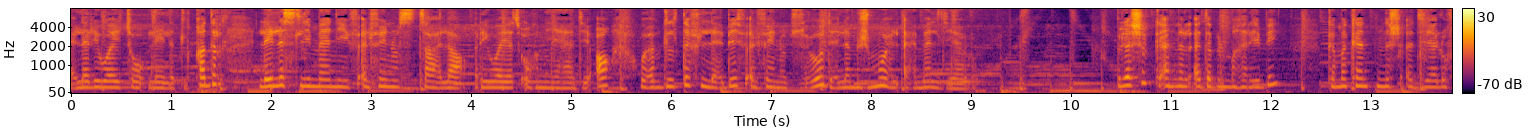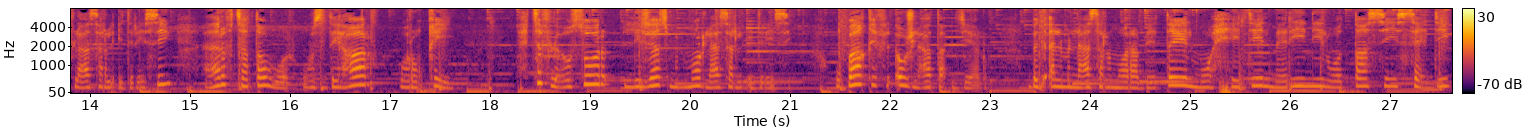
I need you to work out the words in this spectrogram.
على روايته ليلة القدر ليلى سليماني في 2006 على رواية أغنية هادئة وعبد اللطيف اللعبي في 2009 على مجموع الأعمال ديالو. بلا شك أن الأدب المغربي كما كانت النشأة ديالو في العصر الإدريسي عرف تطور وازدهار ورقي. حتى في العصور اللي جات من مور العصر الإدريسي وباقي في الأوج العطاء ديالو بدءا من العصر المرابطي الموحدي المريني الوطاسي السعدي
